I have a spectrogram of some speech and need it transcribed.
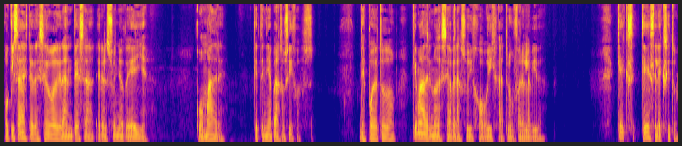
O quizás este deseo de grandeza era el sueño de ella, como madre, que tenía para sus hijos. Después de todo, ¿qué madre no desea ver a su hijo o hija triunfar en la vida? ¿Qué, qué es el éxito?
